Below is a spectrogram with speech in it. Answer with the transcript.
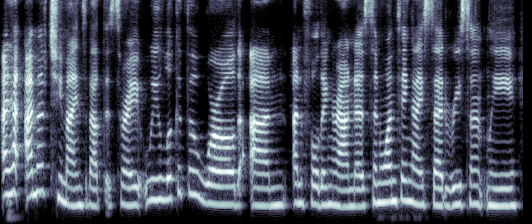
I, I'm of two minds about this, right? We look at the world um, unfolding around us, and one thing I said recently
